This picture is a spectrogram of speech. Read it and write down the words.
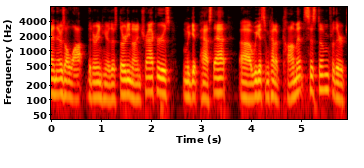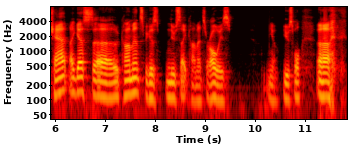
And there's a lot that are in here. There's 39 trackers. When we get past that. Uh, we get some kind of comment system for their chat i guess uh, comments because news site comments are always you know useful. Uh,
